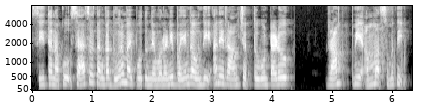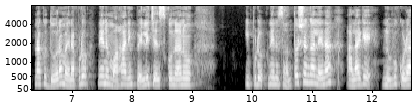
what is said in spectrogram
సీత నాకు శాశ్వతంగా దూరం అయిపోతుందేమోనని భయంగా ఉంది అని రామ్ చెప్తూ ఉంటాడు. రామ్ మీ అమ్మ సుమతి నాకు దూరం అయినప్పుడు నేను మహాని పెళ్ళి చేసుకున్నాను. ఇప్పుడు నేను సంతోషంగా లేనా? అలాగే నువ్వు కూడా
